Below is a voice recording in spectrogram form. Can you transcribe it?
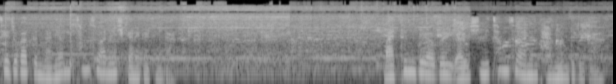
체조가 끝나면 청소하는 시간을 가진다. 맡은 구역을 열심히 청소하는 단원들이다.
